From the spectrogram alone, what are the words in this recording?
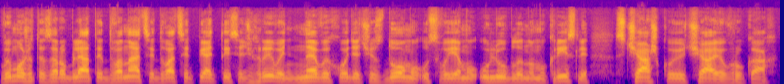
ви можете заробляти 12-25 тисяч гривень, не виходячи з дому у своєму улюбленому кріслі з чашкою чаю в руках.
